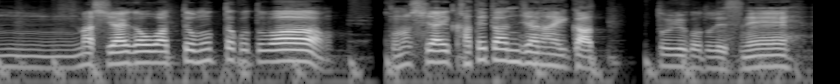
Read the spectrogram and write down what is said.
うん、まあ試合が終わって思ったことは、この試合勝てたんじゃないかということですね。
